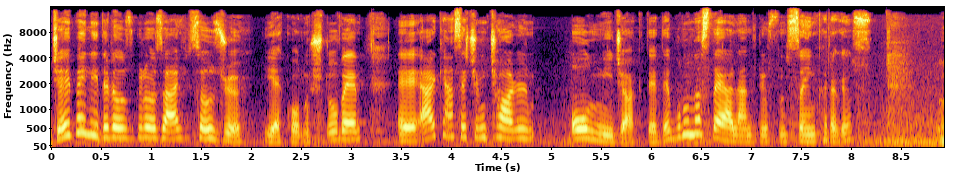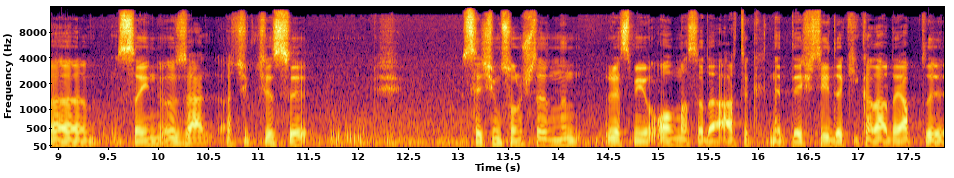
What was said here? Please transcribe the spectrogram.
CHP lideri Özgür Özel Sözcü'ye konuştu ve e, erken seçim çağrı olmayacak dedi. Bunu nasıl değerlendiriyorsunuz Sayın Karagöz? Ee, Sayın Özel açıkçası seçim sonuçlarının resmi olmasa da artık netleştiği dakikalarda yaptığı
